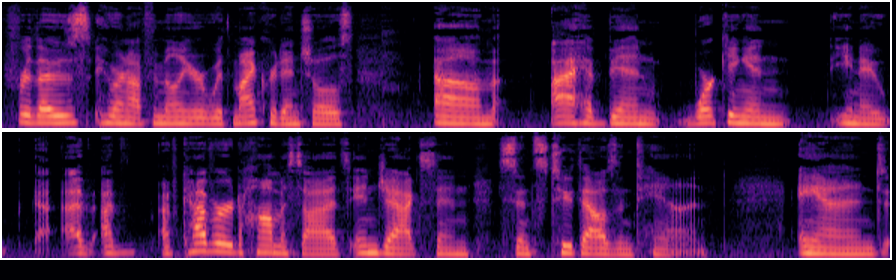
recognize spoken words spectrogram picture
for those who are not familiar with my credentials, um, I have been working in you know I've, I've I've covered homicides in Jackson since 2010, and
